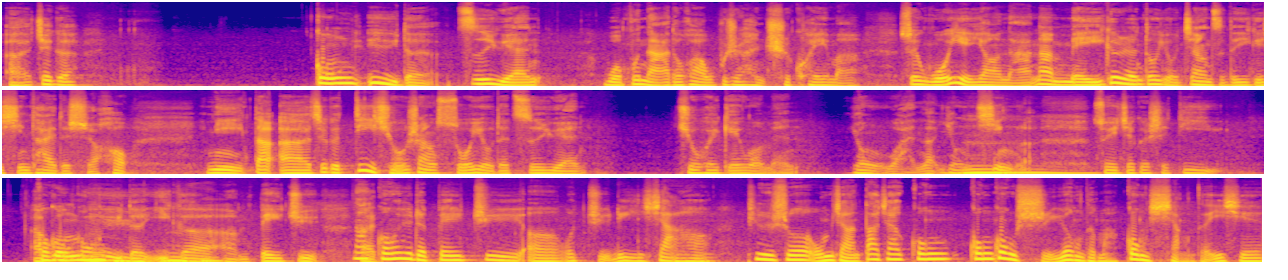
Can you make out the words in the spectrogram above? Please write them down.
呃，这个公寓的资源，我不拿的话，我不是很吃亏吗？所以我也要拿。那每一个人都有这样子的一个心态的时候，你的呃，这个地球上所有的资源就会给我们。用完了，用尽了，所以这个是第啊公寓的一个嗯悲剧。那公寓的悲剧，呃，我举例一下哈，譬如说我们讲大家公公共使用的嘛，共享的一些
